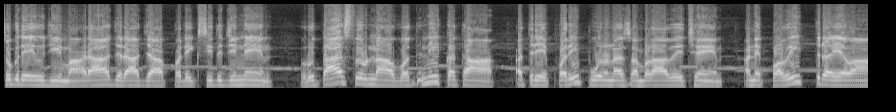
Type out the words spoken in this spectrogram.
સુખદેવજી મહારાજ, રાજા પરીક્ષિતજીને વૃતાસુરના વધની કથા અત્રે પરિપૂર્ણ સંભળાવે છે અને પવિત્ર એવા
